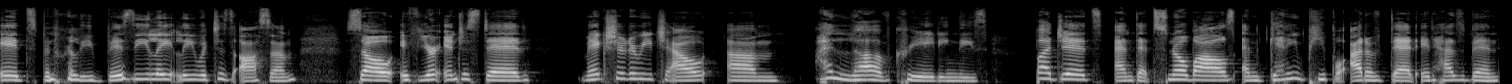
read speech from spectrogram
It's been really busy lately, which is awesome. So if you're interested, make sure to reach out. Um, I love creating these budgets and debt snowballs and getting people out of debt. It has been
